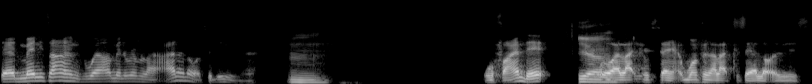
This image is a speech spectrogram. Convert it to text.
there are many times where i'm in a room like i don't know what to do mm. we'll find it yeah. Well, I like to say one thing I like to say a lot is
